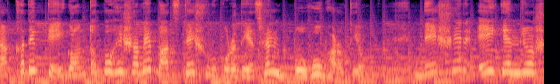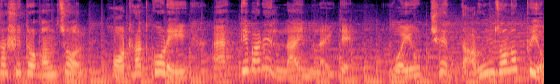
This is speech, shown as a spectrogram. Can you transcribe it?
লাক্ষাদ্বীপকেই গন্তব্য হিসাবে বাঁচতে শুরু করে দিয়েছেন বহু ভারতীয়। দেশের এই কেন্দ্রীয় শাসিত অঞ্চল হঠাৎ করে একেবারে লাইমলাইটে হয়ে উঠছে দারুণ জনপ্রিয়।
